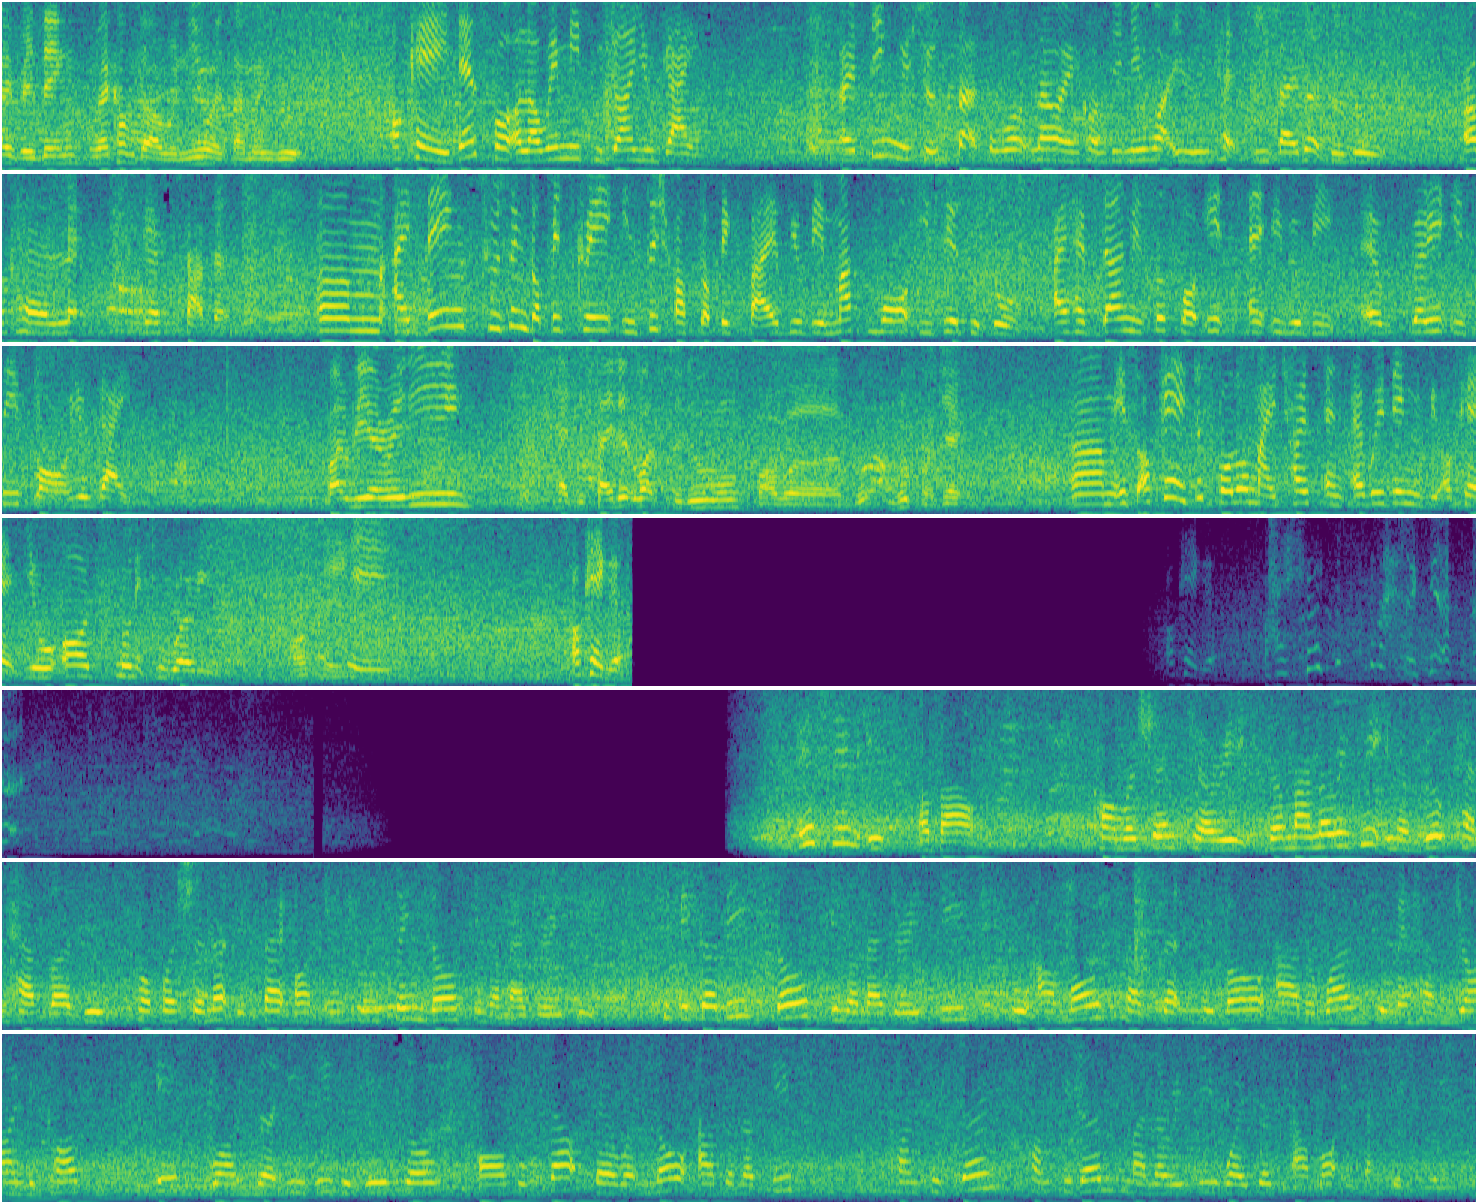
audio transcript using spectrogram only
Hi Beiding, welcome to our new assignment group. Okay, thanks for allowing me to join you guys. I think we should start to work now and continue what we had decided to do. Okay, let's get started. Um, I think choosing topic 3 instead of topic 5 will be much more easier to do. I have done research for it and it will be uh, very easy for you guys. But we already had decided what to do for our group, group project. Um, it's okay, just follow my choice and everything will be okay. You all no need to worry. Okay. Okay. Okay, good. Okay, good. Bye. This scene is about conversion theory. The minority in a group can have a disproportionate effect on influencing those in the majority. Typically, those in the majority who are most susceptible are the ones who may have joined because it was the easy to do so or who felt there were no alternative. Consistent, confident minority voices are more effective.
